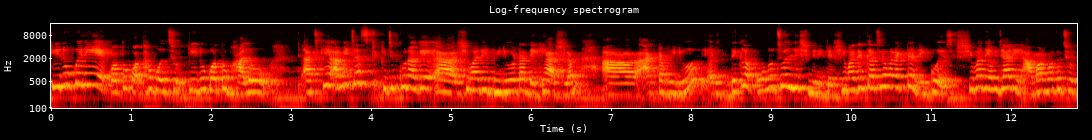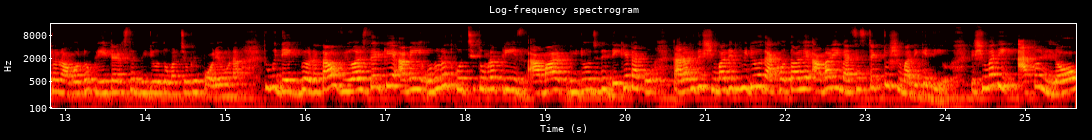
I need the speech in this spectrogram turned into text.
টিনুকে নিয়ে কত কথা বলছো? টিনু কত ভালো। আজকে আমি জাস্ট কিছুক্ষণ আগে সীমাদির ভিডিওটা দেখে আসলাম। একটা ভিডিও দেখলাম উনচল্লিশ মিনিটে। সীমাদির কাছে আমার একটা রিকোয়েস্ট সীমাদি, আমি জানি আমার মতো ছোট নগণ্য ক্রিয়েটার্সের ভিডিও তোমার চোখে পড়েও না। তুমি দেখবেও না। তাও ভিউয়ার্সদেরকে আমি অনুরোধ করছি, তোমরা প্লিজ আমার ভিডিও যদি দেখে থাকো, তারা যদি সীমাদির ভিডিও দেখো, তাহলে আমার এই মেসেজটা একটু সীমাদিকে দিও। সীমাদি, এত লং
